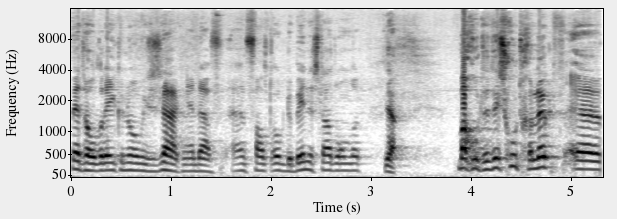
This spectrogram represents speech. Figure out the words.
wethouder economische zaken en daar valt ook de binnenstad onder. Ja. Maar goed, het is goed gelukt uh,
